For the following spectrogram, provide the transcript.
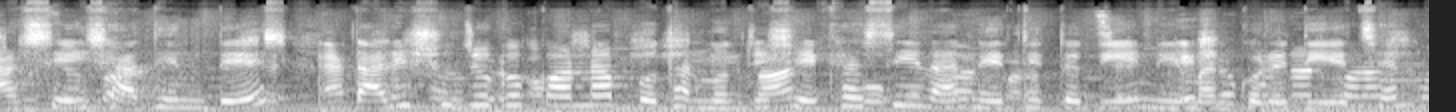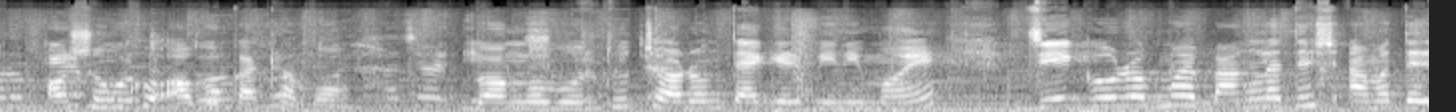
আর সেই স্বাধীন দেশ তারই সুযোগ্য কন্যা প্রধানমন্ত্রী শেখ হাসিনা নেতৃত্ব দিয়ে নির্মাণ করে দিয়েছেন অসংখ্য অবকাঠামো। বঙ্গবন্ধু চরম ত্যাগের বিনিময়ে যে গৌরবময় বাংলাদেশ আমাদের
